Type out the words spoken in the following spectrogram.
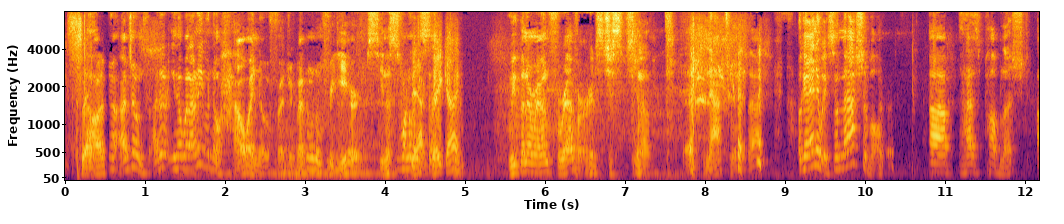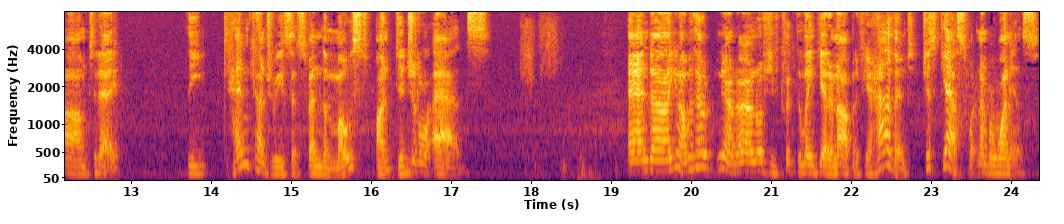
So Oh, I've known, I've known, I don't, you know what? I don't even know how I know Frederick. But I've known him for years. You know, this is one of yeah, those great guy. We've been around forever. It's just, you know, natural that. Okay, anyway, so Mashable uh, has published um, today the 10 countries that spend the most on digital ads. And, uh, you know, without, you know, I don't know if you've clicked the link yet or not, but if you haven't, just guess what number one is.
